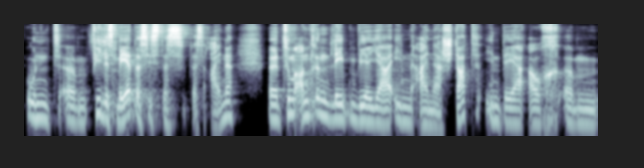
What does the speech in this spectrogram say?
und ähm, vieles mehr. Das ist das, das eine. Äh, zum anderen leben wir ja in einer Stadt, in der auch ähm,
